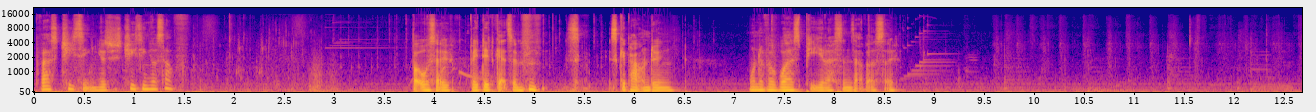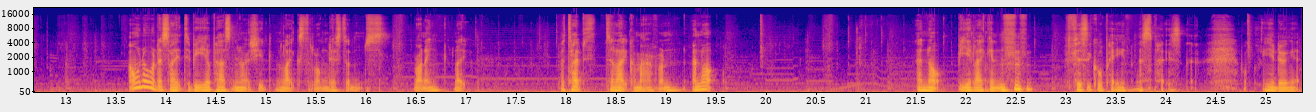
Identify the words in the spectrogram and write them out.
But that's cheating, you're just cheating yourself. But also, they did get to skip out on doing one of the worst PE lessons ever, so I wonder what it's like to be a person who actually likes the long distance running, like the type to like a marathon, and not and not be like in physical pain, I suppose, you're doing it.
